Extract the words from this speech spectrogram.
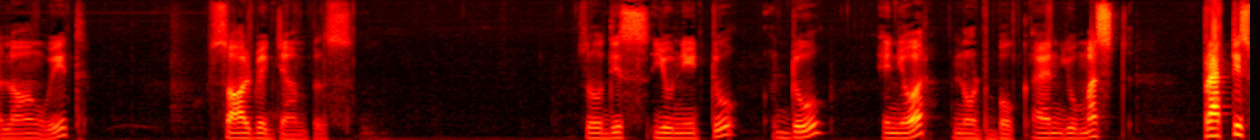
along with solved examples so this you need to do in your notebook and you must practice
